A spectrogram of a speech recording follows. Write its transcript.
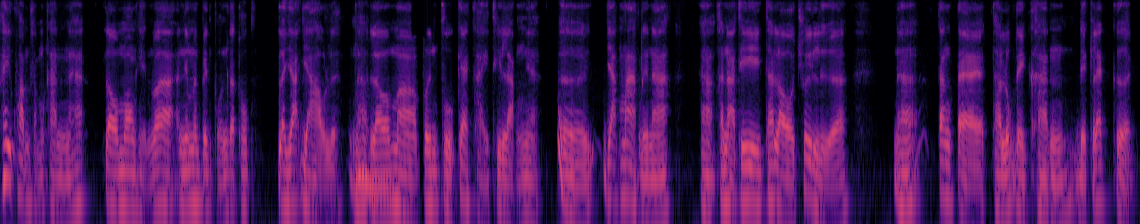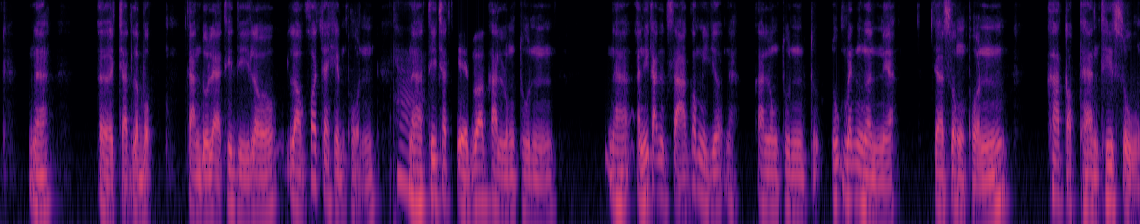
ให้ความสำคัญนะฮะ เรามองเห็นว่าอันนี้มันเป็นผลกระทบระยะยาวเลยนะแล้วมาฟื้นฟูแก้ไขทีหลังเนี่ยเออยากมากเลยนะนะขณะที่ถ้าเราช่วยเหลือนะตั้งแต่ทารกในครรภ์เด็กแรกเกิดนะเออจัดระบบการดูแลที่ดีเราเราก็จะเห็นผลนะที่ชัดเจนว่าการลงทุนนะอันนี้การศึกษาก็มีเยอะนะการลงทุนทุกเม็ดเงินเนี่ย จะส่งผลค่าตอบแทนที่สูง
